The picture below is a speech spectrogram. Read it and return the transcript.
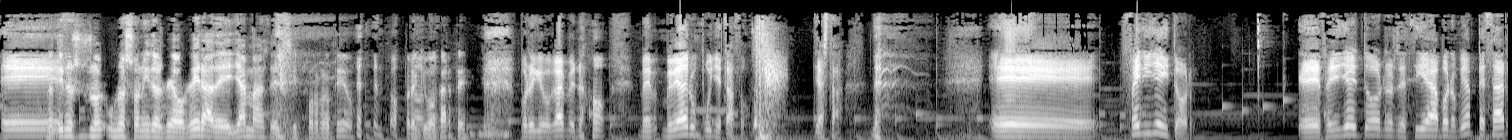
eh, ¿No tienes unos, sonidos de hoguera, de llamas, del chisporroteo? no, Por no, equivocarte. no, por equivocarme, no. Me, me voy a dar un puñetazo. Ya está. eh, Fenillator. Eh, Fenillator nos decía. Bueno, voy a empezar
